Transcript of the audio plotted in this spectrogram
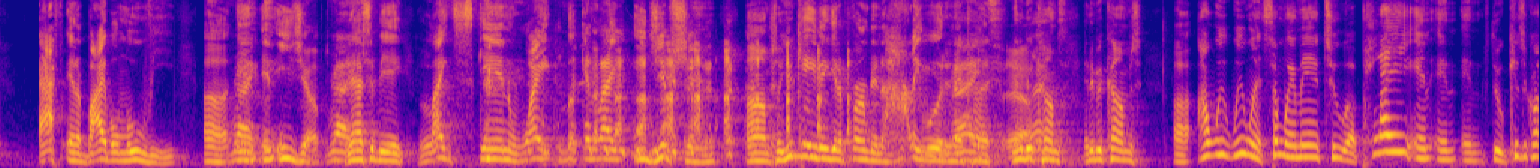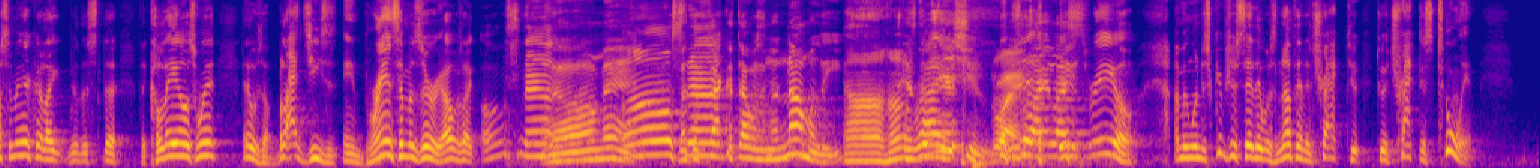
in a Bible movie uh, Right. in, in Egypt. Right. It has to be a light skinned, white looking like Egyptian. Um, so you can't even get affirmed in Hollywood and that kind of. Right. Then it becomes and it becomes. Uh, I, we, we went somewhere, man, to a play and, in, in through Kids Across America, like the the, the Kaleos went, and it was a black Jesus in Branson, Missouri. I was like, oh snap! Oh man! Oh, but the fact that that was an anomaly Uh huh. is right. the issue, Right. It's, like- it's real. I mean, when the scripture said there was nothing attract to to attract us to him,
